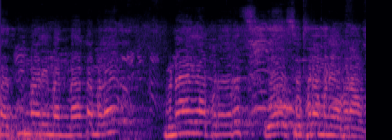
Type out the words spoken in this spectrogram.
சத்தியமாரியம்மன் மேட்டமலை விநாயகா பிரதர்ஸ் ஏ. சுப்பிரமணியபுரம்.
